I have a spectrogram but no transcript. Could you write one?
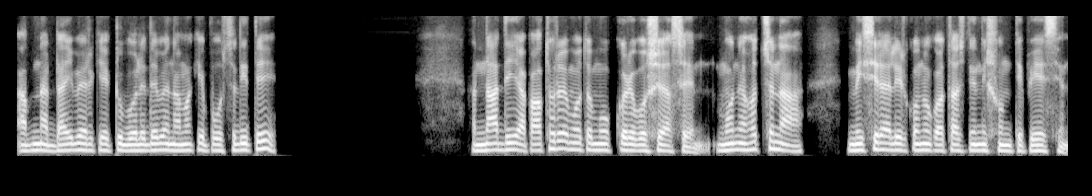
আপনার ড্রাইভারকে একটু বলে দেবেন আমাকে পৌঁছে দিতে? নাদিয়া পাথরের মতো মুখ করে বসে আছেন। মনে হচ্ছে না মিসির আলীর কোনো কথা তিনি শুনতে পেয়েছেন।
